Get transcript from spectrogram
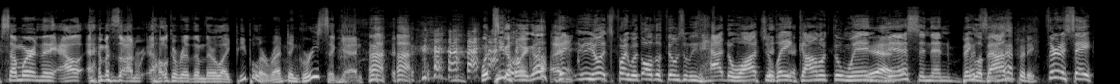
Somewhere in the al- Amazon algorithm, they're like, people are renting Grease again. What's going on? That- you know, it's funny with all the films that we've had to watch of late, Gone with the Wind, Yeah. this, and then Big What's Lebowski. happening? They're going to say,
